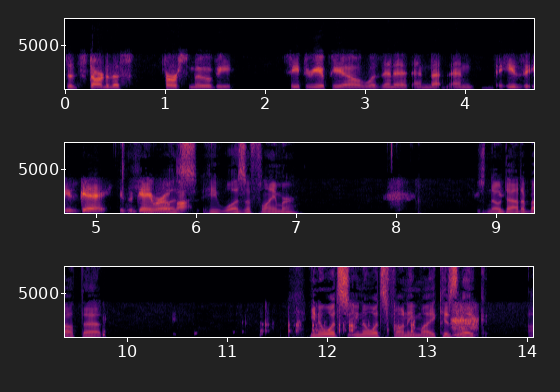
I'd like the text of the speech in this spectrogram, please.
the start of the first movie, C-3PO was in it, and that and he's he's gay. He's a gay he robot. Was, he was a flamer. There's no doubt about that. You know what's you know what's funny, Mike, is like uh,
